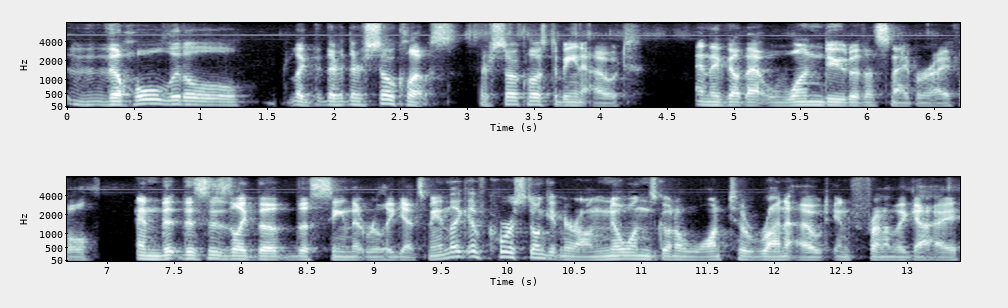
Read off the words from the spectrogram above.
The whole little like they're they're so close. They're so close to being out, and they've got that one dude with a sniper rifle. And th- this is like the the scene that really gets me. And like, of course, don't get me wrong. No one's going to want to run out in front of the guy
